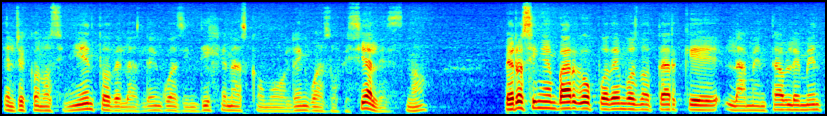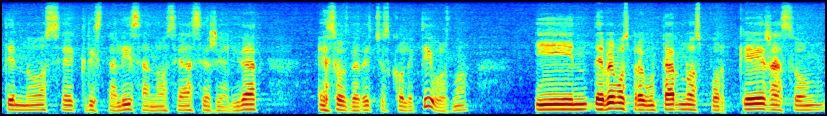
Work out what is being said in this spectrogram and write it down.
el reconocimiento de las lenguas indígenas como lenguas oficiales, ¿no? Pero sin embargo podemos notar que lamentablemente no se cristaliza, no se hace realidad esos derechos colectivos, ¿no? Y debemos preguntarnos por qué razón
